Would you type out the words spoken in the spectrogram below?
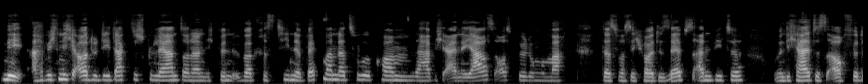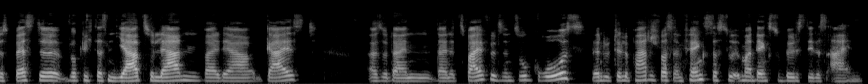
Nee, habe ich nicht autodidaktisch gelernt, sondern ich bin über Christine Beckmann dazu gekommen. Da habe ich eine Jahresausbildung gemacht, das, was ich heute selbst anbiete. Und ich halte es auch für das Beste, wirklich das ein Jahr zu lernen, weil der Geist also dein, deine Zweifel sind so groß, wenn du telepathisch was empfängst, dass du immer denkst, du bildest dir das ein.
